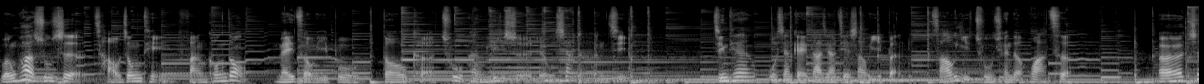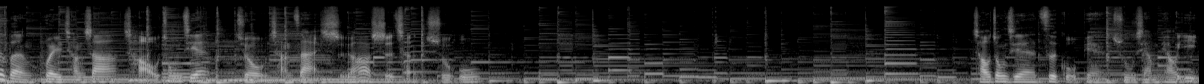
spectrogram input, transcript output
文化书社、朝中亭、防空洞，每走一步都可触碰历史留下的痕迹。今天我想给大家介绍一本早已出圈的画册，而这本《绘长沙朝中街》就藏在十二时辰书屋。朝中街自古便书香飘逸，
